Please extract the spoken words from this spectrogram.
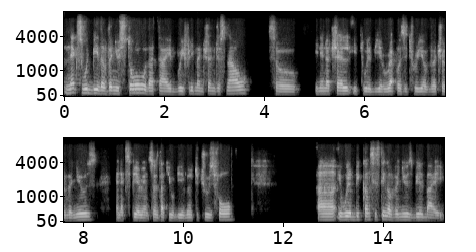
next would be the venue store that I briefly mentioned just now. So in a nutshell, it will be a repository of virtual venues and experiences that you'll be able to choose for. Uh, it will be consisting of venues built by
